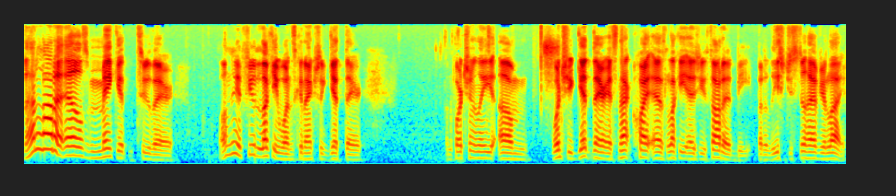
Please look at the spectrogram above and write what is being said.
Not a lot of elves make it to there. Only a few lucky ones can actually get there. Unfortunately, um, once you get there, it's not quite as lucky as you thought it'd be. But at least you still have your life.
